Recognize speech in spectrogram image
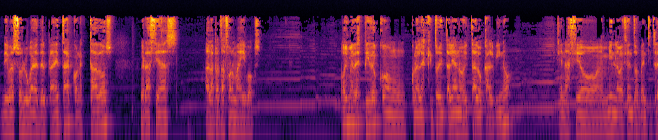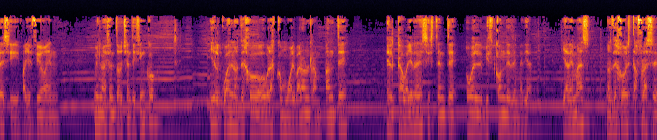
diversos lugares del planeta conectados gracias a la plataforma iVox. Hoy me despido con, con el escritor italiano Italo Calvino, que nació en 1923 y falleció en 1985, y el cual nos dejó obras como El varón rampante, El caballero inexistente o El vizconde de Mediado. Y además nos dejó esta frase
